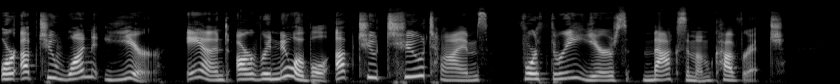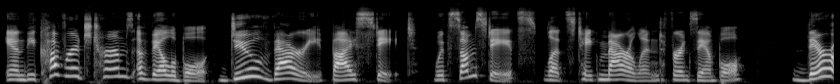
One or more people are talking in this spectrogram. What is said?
or up to one year, and are renewable up to two times for three years maximum coverage and the coverage terms available do vary by state. With some states, let's take Maryland for example, they're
